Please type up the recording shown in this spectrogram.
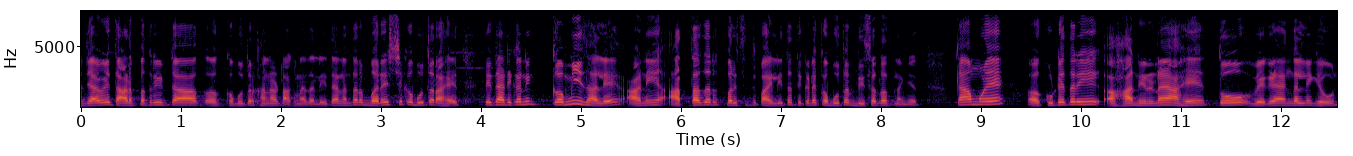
ज्यावेळी ताडपत्री त्या अ, टाकण्यात आली त्यानंतर बरेचसे कबूतर आहेत ते त्या ठिकाणी कमी झाले आणि आता जर परिस्थिती पाहिली तर तिकडे कबूतर दिसतच नाही आहेत त्यामुळे कुठेतरी हा निर्णय आहे तो वेगळ्या अँगलने घेऊन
